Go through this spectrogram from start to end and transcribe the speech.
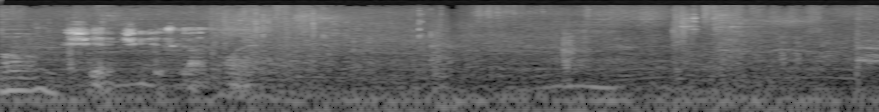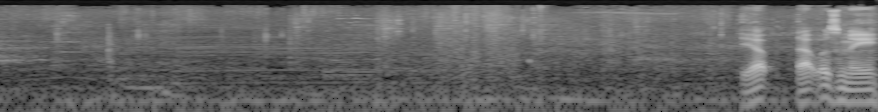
Holy shit, she just got one. Yep, that was me.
